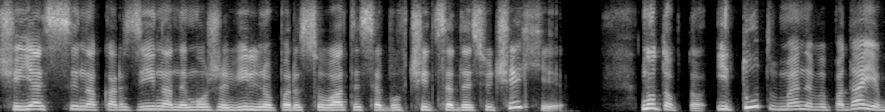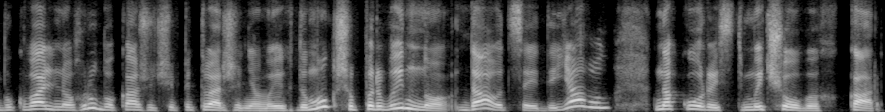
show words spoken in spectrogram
чиясь сина Карзіна не може вільно пересуватися, бо вчиться десь у Чехії. Ну тобто, і тут в мене випадає буквально, грубо кажучи, підтвердження моїх думок, що первинно да, оцей диявол на користь мечових карт.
